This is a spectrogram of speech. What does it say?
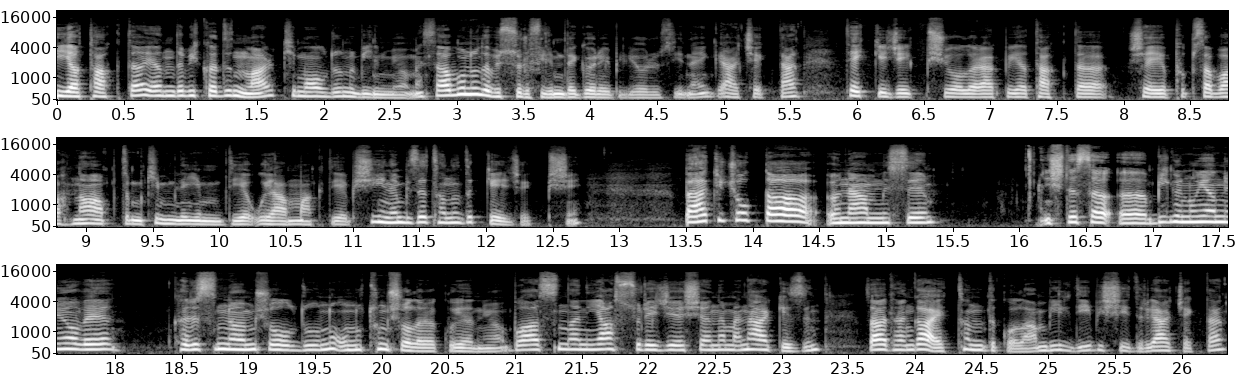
bir yatakta yanında bir kadın var kim olduğunu bilmiyor. Mesela bunu da bir sürü filmde görebiliyoruz yine gerçekten tek gecelik bir şey olarak bir yatakta şey yapıp sabah ne yaptım kimleyim diye uyanmak diye bir şey yine bize tanıdık gelecek bir şey. Belki çok daha önemlisi işte e, bir gün uyanıyor ve karısının ölmüş olduğunu unutmuş olarak uyanıyor. Bu aslında hani yaz süreci yaşayan hemen herkesin zaten gayet tanıdık olan bildiği bir şeydir gerçekten.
